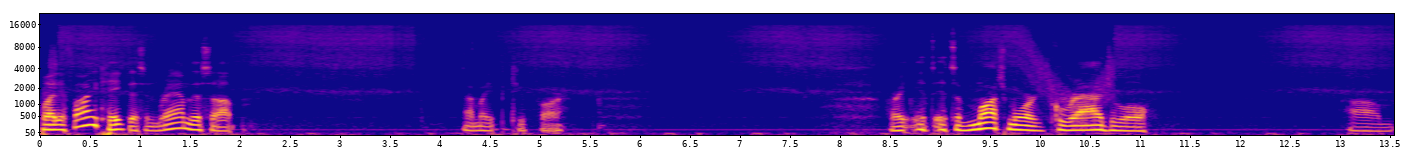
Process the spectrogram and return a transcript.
But if I take this and ram this up, that might be too far. right? It's it's a much more gradual um,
